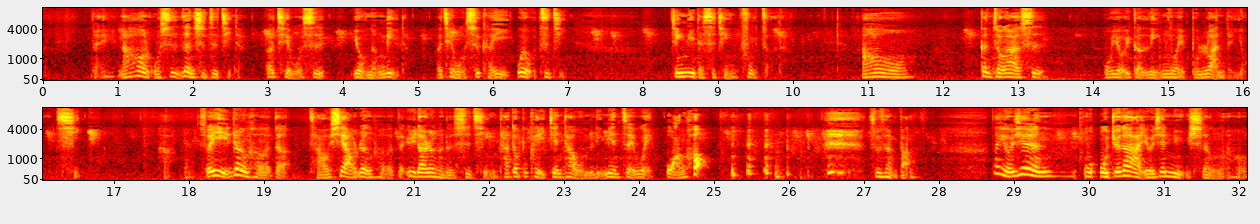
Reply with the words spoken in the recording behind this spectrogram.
对。然后我是认识自己的，而且我是有能力的，而且我是可以为我自己经历的事情负责的。然后，更重要的是，我有一个临危不乱的勇气。好，所以任何的嘲笑，任何的遇到任何的事情，他都不可以践踏我们里面这位王后，是不是很棒？那有一些人，我我觉得啊，有一些女生啊，哈，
